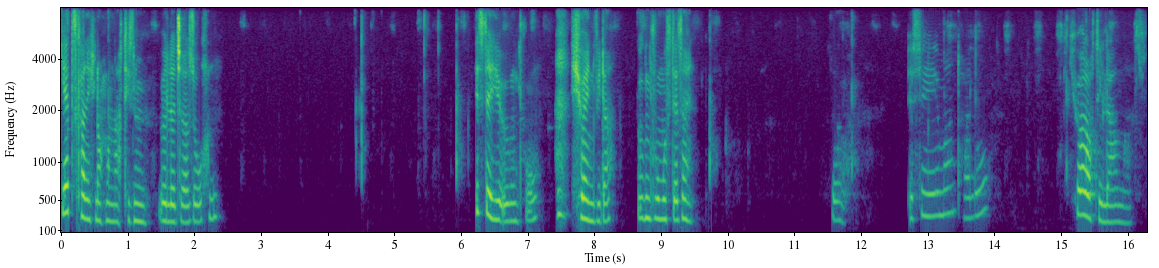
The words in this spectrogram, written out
Jetzt kann ich nochmal nach diesem Villager suchen. Ist er hier irgendwo? Ich höre ihn wieder. Irgendwo muss der sein. So. Ist hier jemand? Hallo? Ich höre doch die Lamas.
